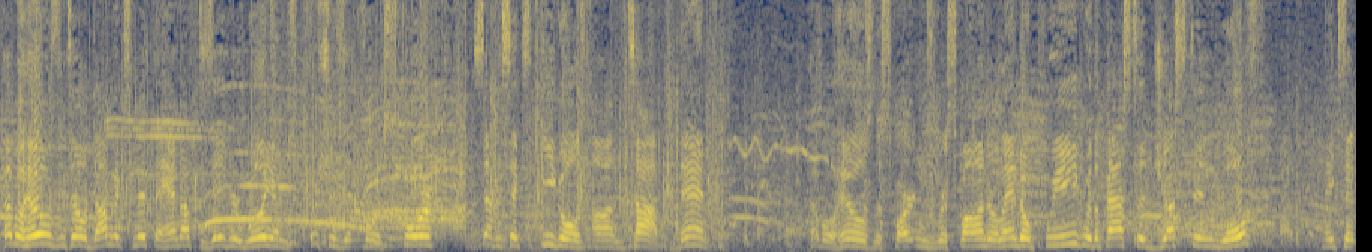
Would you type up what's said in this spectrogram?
Pebble Hills until Dominic Smith, the handoff to Xavier Williams, pushes it for a score. 7 6 Eagles on top. Then Pebble Hills, the Spartans respond. Orlando Puig with a pass to Justin Wolf makes it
